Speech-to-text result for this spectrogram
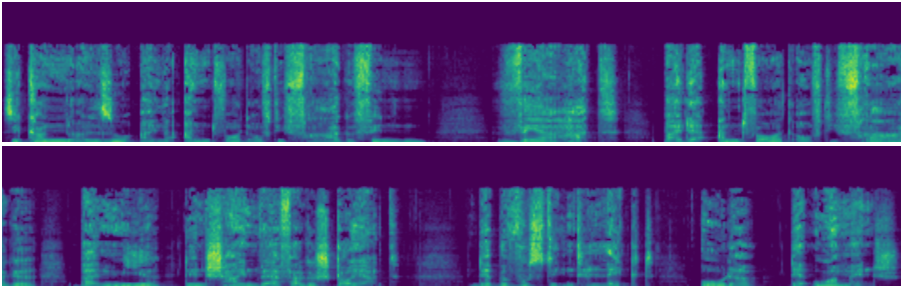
Sie können also eine Antwort auf die Frage finden, wer hat bei der Antwort auf die Frage bei mir den Scheinwerfer gesteuert? Der bewusste Intellekt oder der Urmensch?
